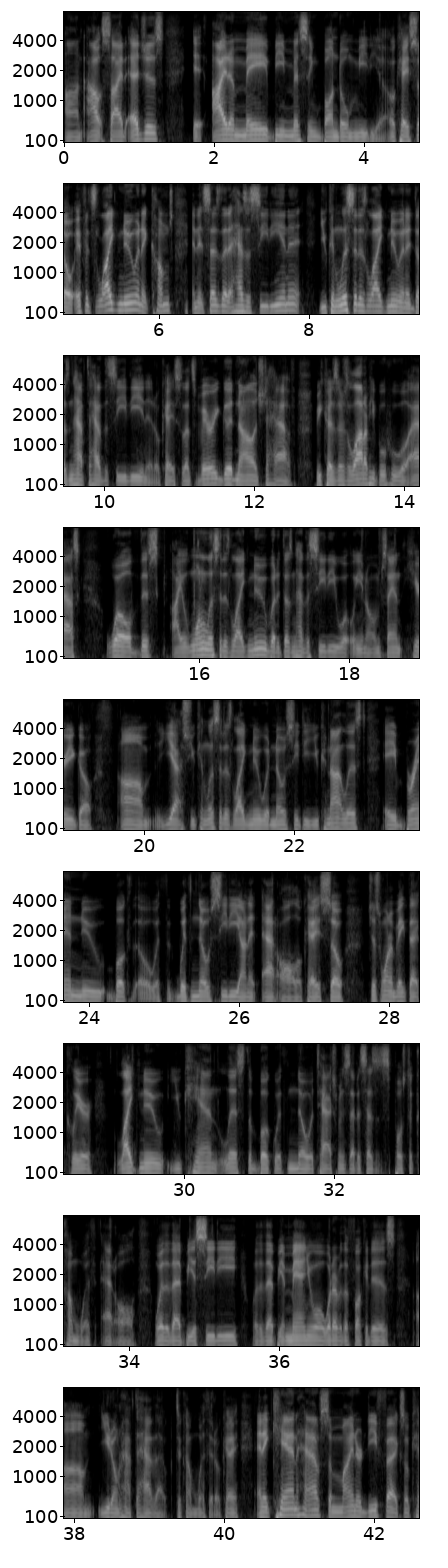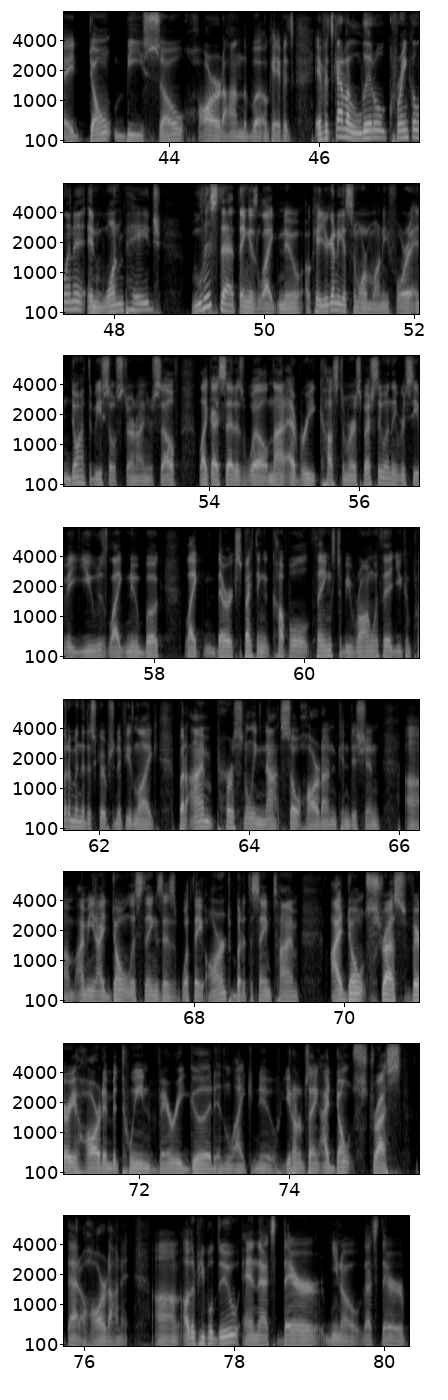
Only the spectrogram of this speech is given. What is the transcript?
on outside edges it, item may be missing bundle media. Okay, so if it's like new and it comes and it says that it has a CD in it, you can list it as like new and it doesn't have to have the CD in it. Okay, so that's very good knowledge to have because there's a lot of people who will ask, well, this I want to list it as like new, but it doesn't have the CD. What you know, what I'm saying here you go. Um, yes, you can list it as like new with no CD. You cannot list a brand new book though with with no CD on it at all. Okay, so just want to make that clear. Like new, you can list the book with no attachments that it says it's supposed to come with at all. Whether that be a CD, whether that be a manual, whatever the fuck it is, um, you don't have to have that to come with it. Okay, and it can have some minor defects. Okay, don't be so hard hard on the book. Okay, if it's if it's got a little crinkle in it in one page, list that thing as like new. Okay, you're gonna get some more money for it, and don't have to be so stern on yourself. Like I said as well, not every customer, especially when they receive a used like new book, like they're expecting a couple things to be wrong with it. You can put them in the description if you'd like, but I'm personally not so hard on condition. Um, I mean, I don't list things as what they aren't, but at the same time, I don't stress very hard in between very good and like new. You know what I'm saying? I don't stress that hard on it. Um, other people do, and that's their, you know, that's their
